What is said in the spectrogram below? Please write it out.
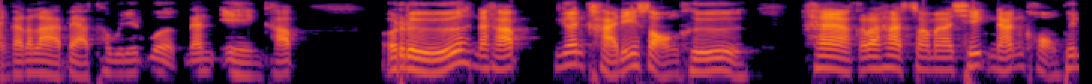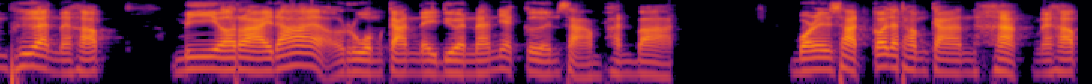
นการตลาดแบบทวินเน็ตเวิร์กนั่นเองครับ หรือนะครับเงื่อนไขที่ 2 คือ หากรหัสสมาชิกนั้นของเพื่อนๆนะครับ มีรายได้รวมกันในเดือนนั้นเนี่ยเกิน 3,000 บาท บริษัทก็จะทำการหักนะครับ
